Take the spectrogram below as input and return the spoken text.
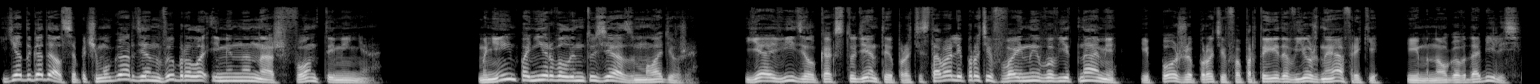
Я догадался, почему «Гардиан» выбрала именно наш фонд и меня. Мне импонировал энтузиазм молодежи. Я видел, как студенты протестовали против войны во Вьетнаме и позже против апартеида в Южной Африке, и многого добились.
